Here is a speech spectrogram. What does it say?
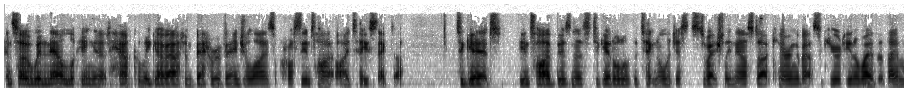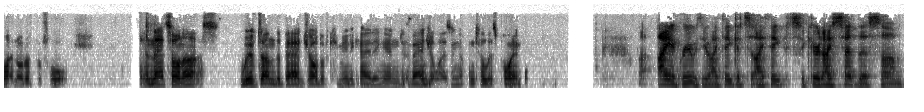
and so we're now looking at how can we go out and better evangelize across the entire IT sector to get the entire business, to get all of the technologists to actually now start caring about security in a way that they might not have before. And that's on us. We've done the bad job of communicating and evangelizing up until this point. I agree with you. I think it's I think security. I said this. Um,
